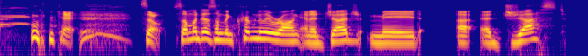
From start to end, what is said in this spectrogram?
okay. So, someone does something criminally wrong and a judge made a, a just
